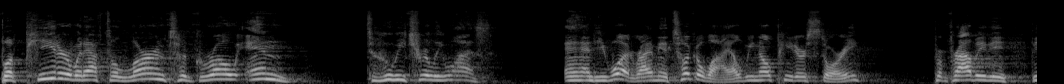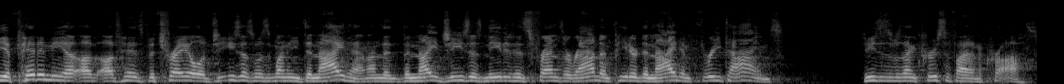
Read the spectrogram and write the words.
But Peter would have to learn to grow in to who he truly was. And he would, right? I mean, it took a while. We know Peter's story. Probably the, the epitome of, of his betrayal of Jesus was when he denied him. On the, the night Jesus needed his friends around him, Peter denied him three times. Jesus was then crucified on a cross.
